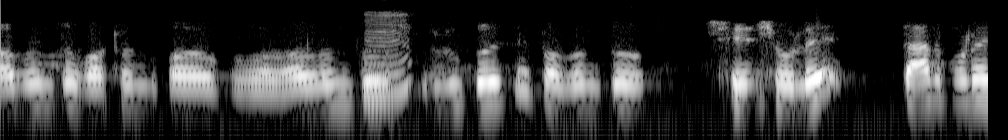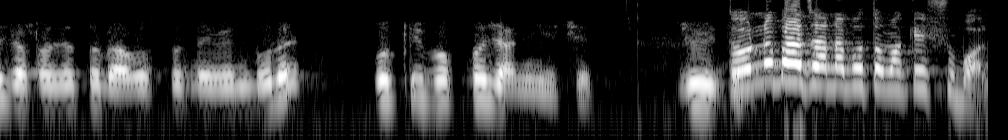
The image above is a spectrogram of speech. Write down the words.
তদন্ত গঠন তদন্ত শুরু করেছে তদন্ত শেষ হলে তারপরে যথাযথ ব্যবস্থা নেবেন বলে কর্তৃপক্ষ জানিয়েছেন ধন্যবাদ জানাব তোমাকে সুবল।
